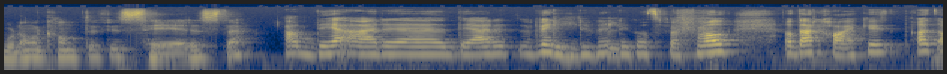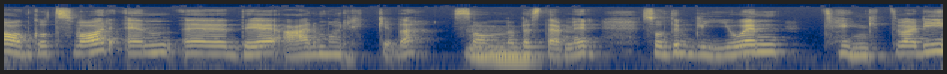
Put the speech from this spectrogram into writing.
Hvordan kvantifiseres det? Ja, det er, eh, det er, et veldig veldig godt spørsmål. Og der har jeg ikke et annet godt svar enn eh, det er markedet som mm. bestemmer. Så det blir jo en tenkt verdi.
